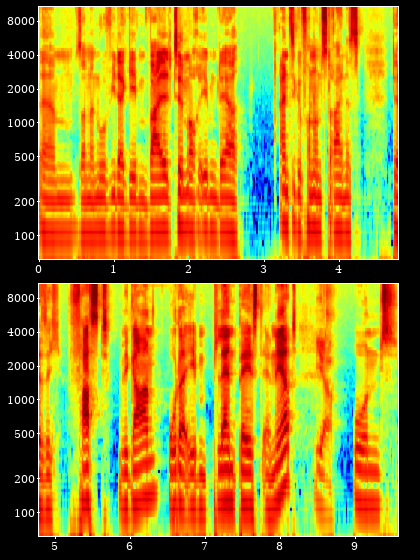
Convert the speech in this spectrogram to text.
ähm, sondern nur wiedergeben, weil Tim auch eben der einzige von uns dreien ist, der sich fast vegan oder eben plant-based ernährt. Ja. Und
